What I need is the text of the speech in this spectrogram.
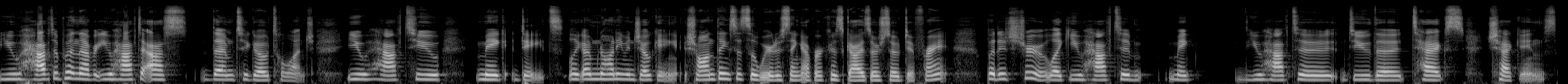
you have to put in effort. You have to ask them to go to lunch. You have to make dates. Like, I'm not even joking. Sean thinks it's the weirdest thing ever because guys are so different, but it's true. Like, you have to make you have to do the text check ins.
